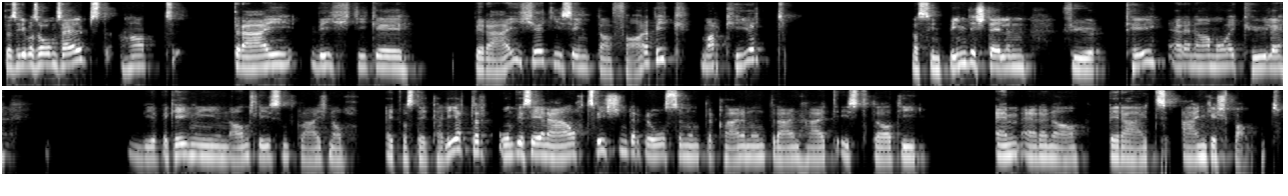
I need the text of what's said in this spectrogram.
Das Ribosom selbst hat drei wichtige Bereiche, die sind da farbig markiert. Das sind Bindestellen für tRNA-Moleküle, wir begegnen Ihnen anschließend gleich noch etwas detaillierter. Und wir sehen auch, zwischen der großen und der kleinen Untereinheit ist da die mRNA bereits eingespannt.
